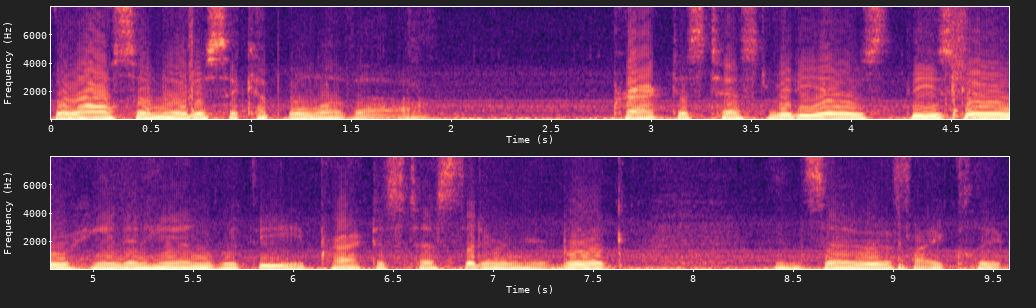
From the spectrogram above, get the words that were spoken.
You'll also notice a couple of uh, practice test videos. These go hand in hand with the practice tests that are in your book. And so if I click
